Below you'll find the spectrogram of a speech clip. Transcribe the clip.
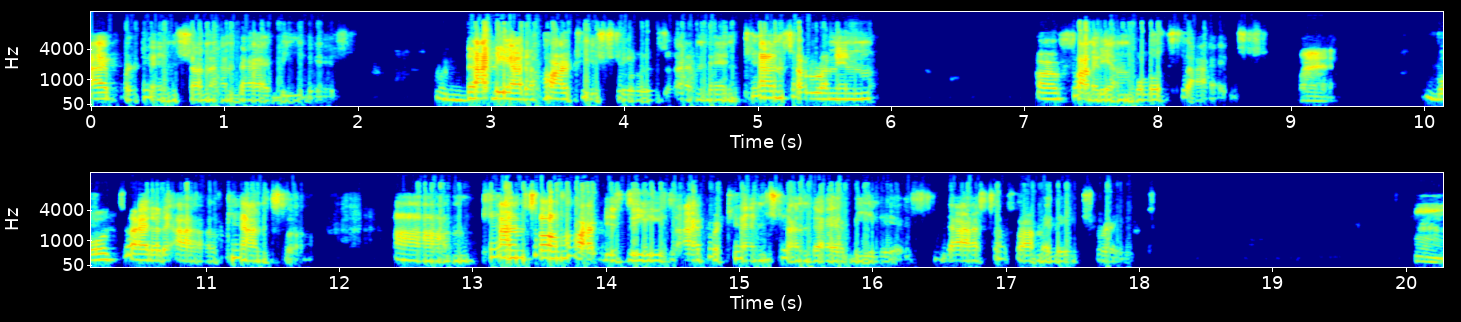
hypertension and diabetes. Daddy had heart issues and then cancer running our family on both sides. Right. Both sides of the aisle, cancer um, cancer, heart disease, hypertension, diabetes. That's a family trait. Hmm.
